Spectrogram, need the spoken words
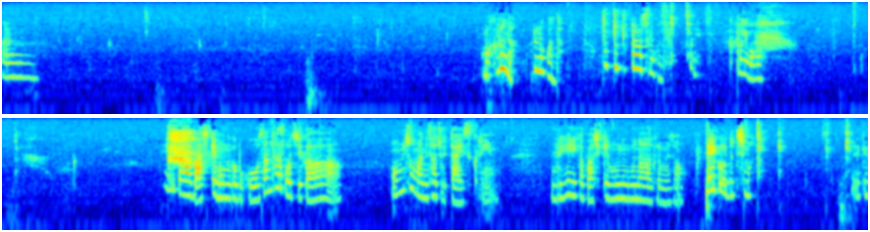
아. 막 흐른다. 흐르려고 한다. 뚝뚝뚝 떨어지려고. 빨리 급하게 먹어. 혜리가 맛있게 먹는 거 보고 산타 할아버지가 엄청 많이 사주겠다 아이스크림. 우리 혜리가 맛있게 먹는구나 그러면서 에이구 놓지 마. 이렇게.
